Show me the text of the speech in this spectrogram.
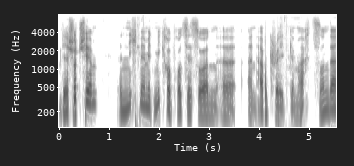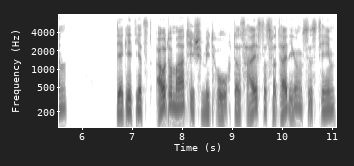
der Schutzschirm nicht mehr mit Mikroprozessoren äh, ein Upgrade gemacht, sondern der geht jetzt automatisch mit hoch. Das heißt, das Verteidigungssystem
